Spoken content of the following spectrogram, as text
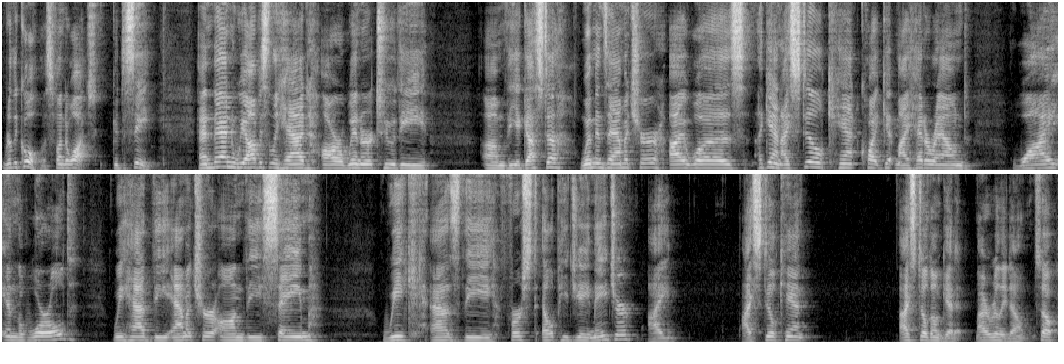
really cool. It was fun to watch. Good to see. And then we obviously had our winner to the um, the Augusta Women's Amateur. I was again, I still can't quite get my head around why in the world we had the amateur on the same week as the first LPGA major. I I still can't I still don't get it. I really don't. So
